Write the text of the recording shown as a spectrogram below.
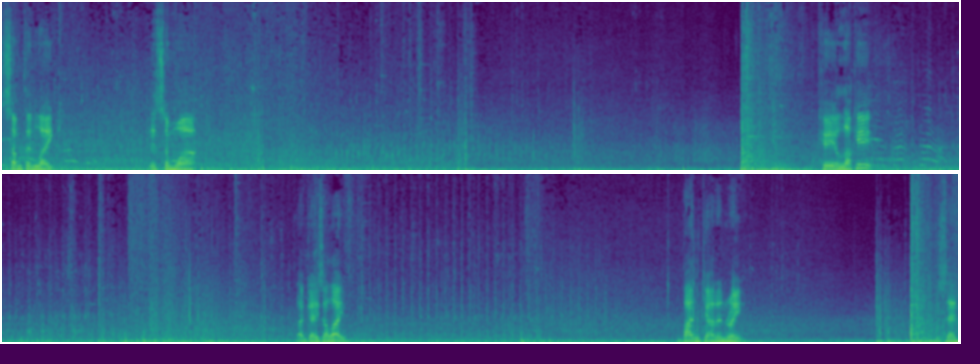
something like the somewhat Okay, lucky. That guy's alive. Bandkanon, right? He's dead.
